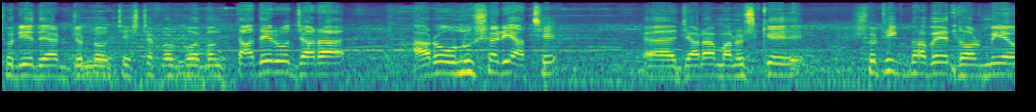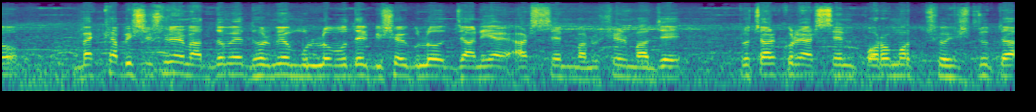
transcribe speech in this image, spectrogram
ছড়িয়ে দেওয়ার জন্য চেষ্টা করব এবং তাদেরও যারা আরও অনুসারী আছে যারা মানুষকে সঠিকভাবে ধর্মীয় ব্যাখ্যা বিশ্লেষণের মাধ্যমে ধর্মীয় মূল্যবোধের বিষয়গুলো জানিয়ে আসছেন, মানুষের মাঝে প্রচার করে আসছেন, পরমত সহিষ্ণুতা,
